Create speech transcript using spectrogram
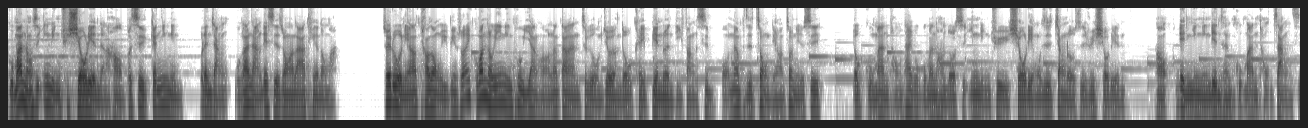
古曼童是阴灵去修炼的，然后不是跟阴灵不能讲。我刚刚讲类似的状况，大家听得懂吗？所以如果你要挑这种语病说，哎，古曼童跟阴灵不一样，哈，那当然这个我们就有很多可以辩论的地方。可是我那不是重点啊，重点就是有古曼童，泰国古曼童很多是阴灵去修炼，或是降头师去修炼，然后练阴灵练成古曼童这样子。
